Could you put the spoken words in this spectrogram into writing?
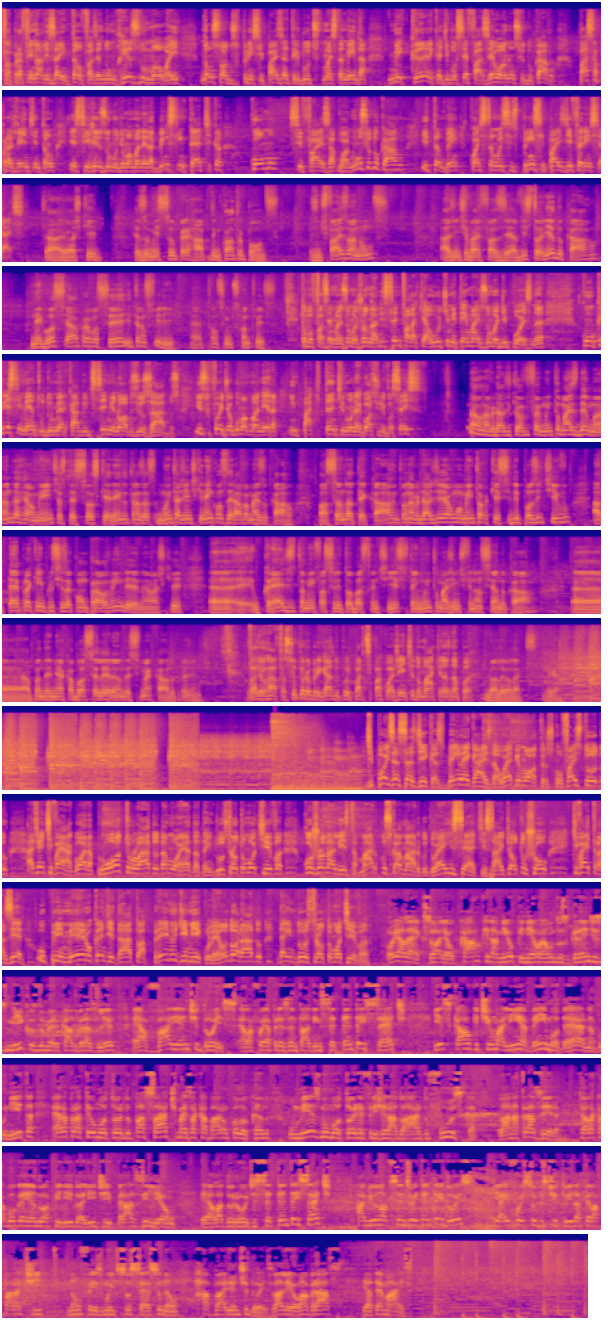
Rafa, para finalizar então, fazendo um resumão aí, não só dos principais atributos, mas também da mecânica de você fazer o anúncio do carro, passa para gente então esse resumo de uma maneira bem sintética, como se faz o anúncio do carro e também quais são esses principais diferenciais. Tá, eu acho que resumir super rápido em quatro pontos. A gente faz o anúncio, a gente vai fazer a vistoria do carro, negociar para você e transferir. É tão simples quanto isso. Então vou fazer mais uma. Jornalista sempre fala que é a última e tem mais uma depois, né? Com o crescimento do mercado de seminovos e usados, isso foi de alguma maneira impactante no negócio de vocês? Não, na verdade o que houve foi muito mais demanda realmente, as pessoas querendo transacionar, muita gente que nem considerava mais o carro passando a ter carro, então na verdade é um momento aquecido e positivo até para quem precisa comprar ou vender, né? Eu acho que é, o crédito também facilitou bastante isso, tem muito mais gente financiando o carro, é, a pandemia acabou acelerando esse mercado para gente. Valeu, Rafa, super obrigado por participar com a gente do Máquinas na Pan. Valeu, Alex, obrigado. Depois dessas dicas bem legais da Web Motors com Faz Tudo, a gente vai agora para o outro lado da moeda da indústria automotiva com o jornalista Marcos Camargo do R7 Site Auto Show, que vai trazer o primeiro candidato a prêmio de mico Leão Dourado da indústria automotiva. Oi Alex, olha, o carro que na minha opinião é um dos grandes micos do mercado brasileiro é a Variante 2. Ela foi apresentada em 77 e esse carro que tinha uma linha bem moderna, bonita, era para ter o motor do Passat, mas acabaram colocando o mesmo motor refrigerado a ar do Fusca lá na traseira. Então ela acabou ganhando o apelido ali de Brasilhão. Ela durou de 77 a 1982 e aí foi substituída pela Paraty. Não fez muito sucesso não, a Variante 2. Valeu, um abraço e até mais.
